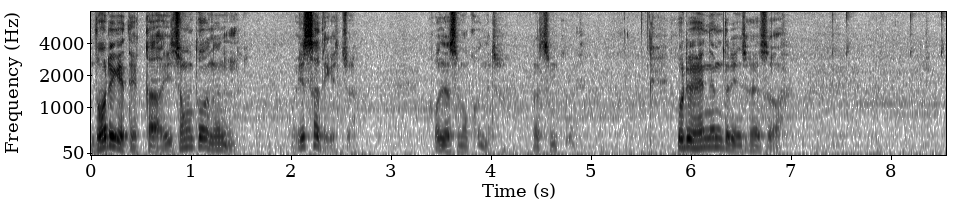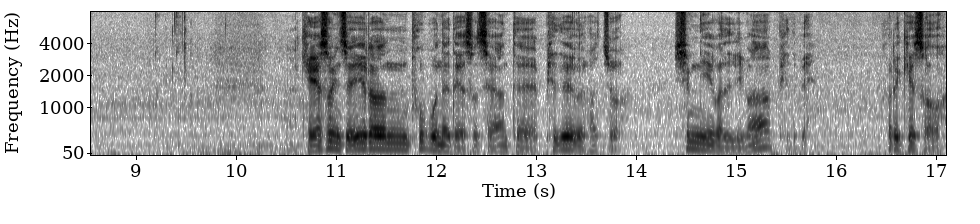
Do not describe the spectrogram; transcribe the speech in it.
노력의 대가 이 정도는 뭐 있어야 되겠죠. 올려서 먹고 내려 내려 우리 회원님들이 해서 계속 이제 이런 부분에 대해서 저한테 피드백을 받죠 심리 관리와 피드백 그렇게 해서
